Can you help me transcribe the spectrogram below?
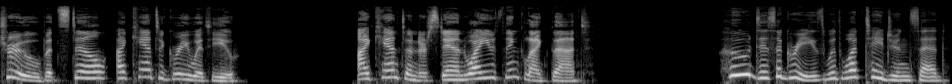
True, but still, I can't agree with you. I can't understand why you think like that. Who disagrees with what Taejun said?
